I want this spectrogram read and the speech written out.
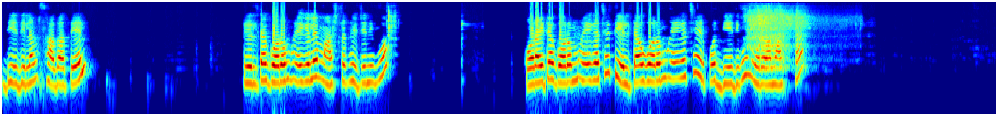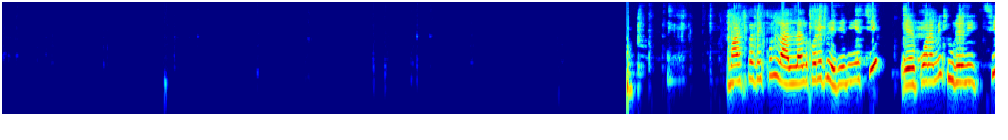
দিয়ে দিলাম সাদা তেল। তেলটা গরম হয়ে গেলে মাছটা ভেজে নিব। কড়াইটা গরম হয়ে গেছে, তেলটাও গরম হয়ে গেছে, এরপর দিয়ে দিব মোড়া মাছটা। মাছটা দেখুন লাল লাল করে ভেজে নিয়েছি। এরপর আমি তুলে নিচ্ছি।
